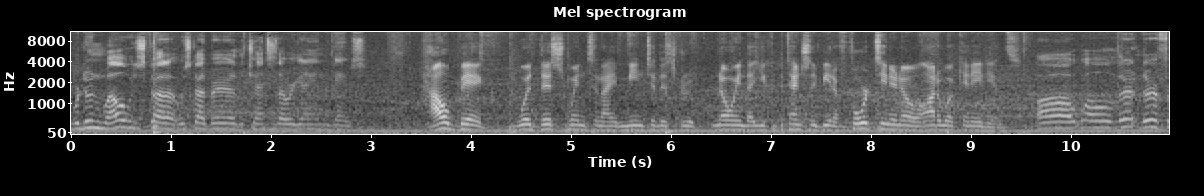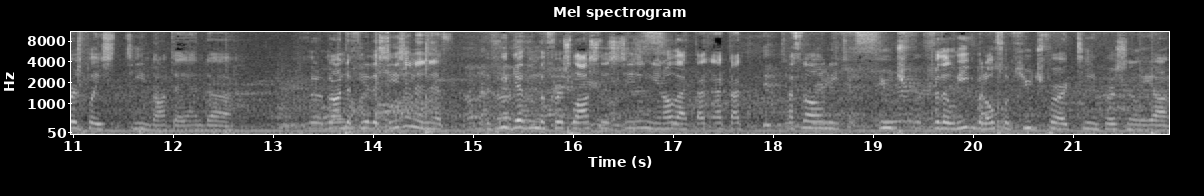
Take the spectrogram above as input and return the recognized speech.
we're doing well. We just gotta we just gotta bury the chances that we're getting in the games. How big would this win tonight mean to this group, knowing that you could potentially beat a 14 0 Ottawa Canadians? Uh, well, they're they're a first place team, Dante, and uh, they're, they're undefeated this season. And if, if we give them the first loss of this season, you know that that, that, that that's not only huge for, for the league, but also huge for our team personally. Uh,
